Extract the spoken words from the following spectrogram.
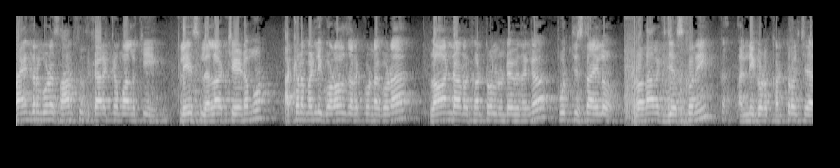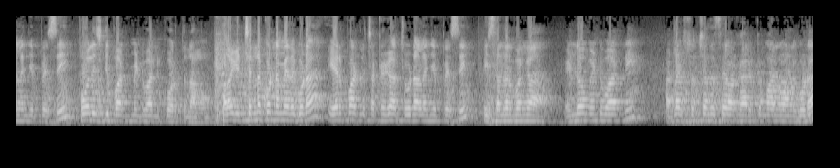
సాయంత్రం కూడా సాంస్కృతిక కార్యక్రమాలకి ప్లేసులు అలాట్ చేయడము. అక్కడ మళ్ళీ గొడవలు జరగకుండా కూడా లా అండ్ ఆర్డర్ కంట్రోల్ ఉండే విధంగా పూర్తి స్థాయిలో ప్రణాళిక చేసుకొని అన్ని కూడా కంట్రోల్ చేయాలని చెప్పేసి పోలీస్ డిపార్ట్మెంట్ వారిని కోరుతున్నాము. అలాగే చిన్న కొండ మీద కూడా ఏర్పాట్లు చక్కగా చూడాలని చెప్పేసి ఈ సందర్భంగా ఎండోమెంట్ వారిని అట్లాగే స్వచ్ఛంద సేవా కార్యక్రమాల వాళ్ళు కూడా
